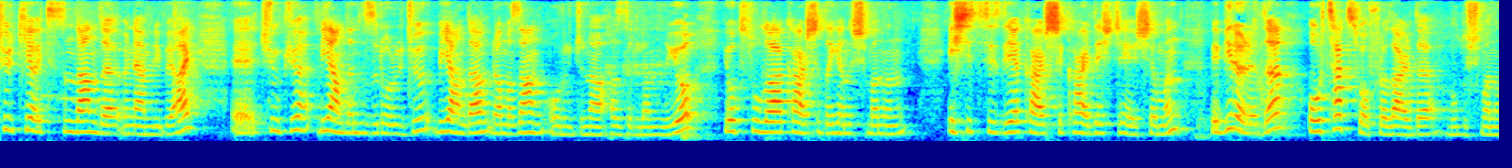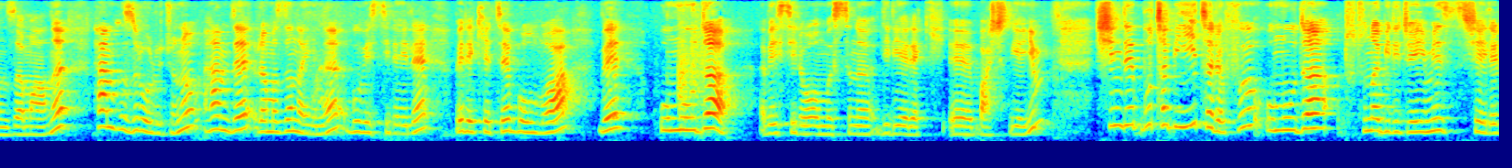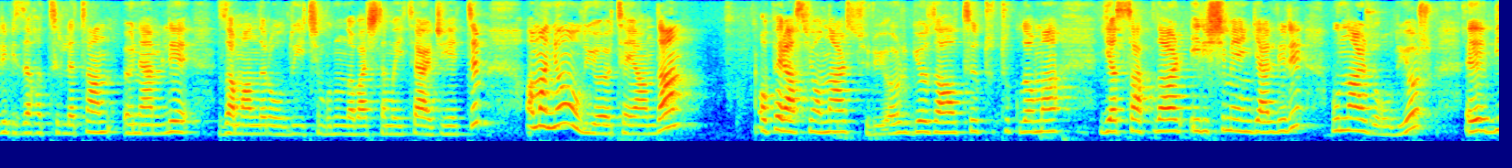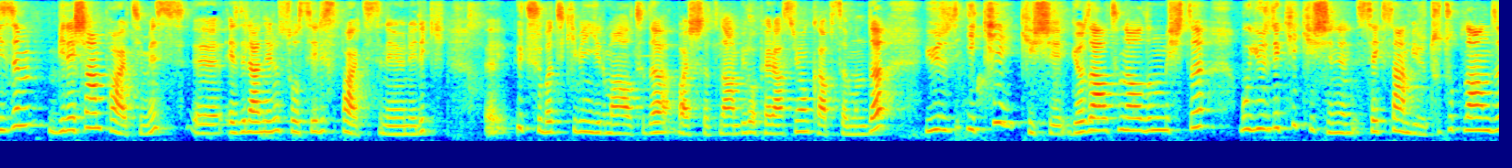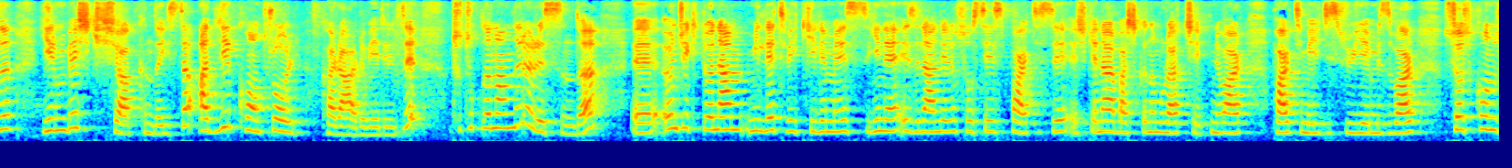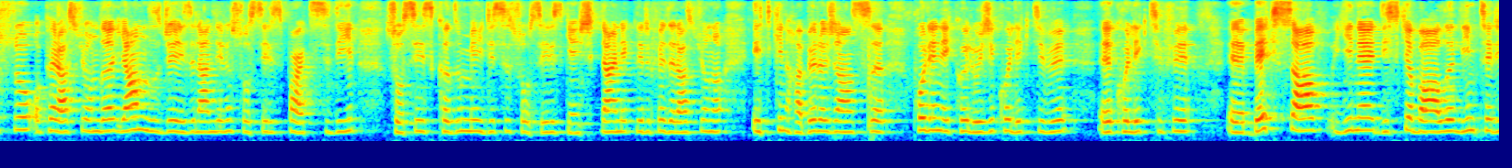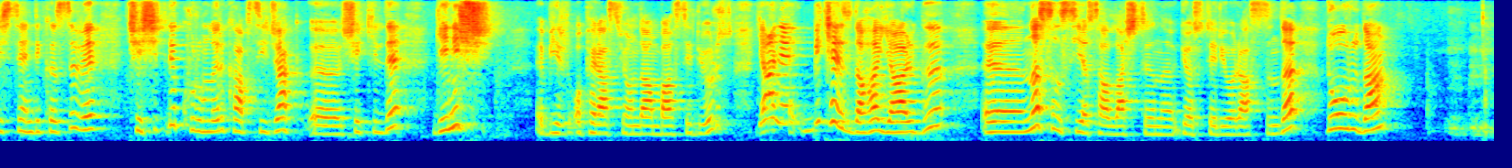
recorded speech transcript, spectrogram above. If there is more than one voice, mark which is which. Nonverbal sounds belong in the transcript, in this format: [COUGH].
Speaker 1: Türkiye açısından da önemli bir ay. E, çünkü bir yandan Hızır orucu, bir yandan Ramazan orucuna hazırlanılıyor. Yoksulluğa karşı dayanışmanın, eşitsizliğe karşı kardeşçe yaşamın ve bir arada ortak sofralarda buluşmanın zamanı. Hem Hızır orucunu hem de Ramazan ayını bu vesileyle berekete, bolluğa ve umuda vesile olmasını dileyerek e, başlayayım. Şimdi bu tabii iyi tarafı umuda tutunabileceğimiz şeyleri bize hatırlatan önemli zamanlar olduğu için bununla başlamayı tercih ettim. Ama ne oluyor öte yandan? Operasyonlar sürüyor, gözaltı, tutuklama, yasaklar, erişim engelleri bunlar da oluyor. Ee, bizim Bileşen Partimiz, e, Ezilenlerin Sosyalist Partisi'ne yönelik e, 3 Şubat 2026'da başlatılan bir operasyon kapsamında 102 kişi gözaltına alınmıştı. Bu 102 kişinin 81'i tutuklandı. 25 kişi hakkında ise adli kontrol kararı verildi. Tutuklananlar arasında ee, önceki dönem milletvekilimiz, yine Ezilenlerin Sosyalist Partisi eş genel başkanı Murat Çepni var, parti meclis üyemiz var. Söz konusu operasyonda yalnızca Ezilenlerin Sosyalist Partisi değil, Sosyalist Kadın Meclisi, Sosyalist Gençlik Dernekleri Federasyonu, Etkin Haber Ajansı, Polen Ekoloji Kolektifi, e, kolektifi e, Beksav, yine diske bağlı Limter Sendikası ve çeşitli kurumları kapsayacak e, şekilde geniş bir operasyondan bahsediyoruz. Yani bir kez daha yargı e, nasıl siyasallaştığını gösteriyor aslında. Doğrudan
